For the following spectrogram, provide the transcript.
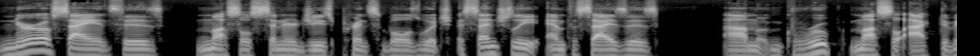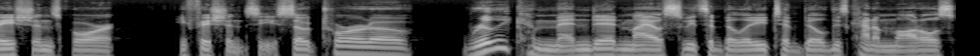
neuroscience's muscle synergies principles, which essentially emphasizes um, group muscle activations for efficiency. So Todorov really commended MyoSuite's ability to build these kind of models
